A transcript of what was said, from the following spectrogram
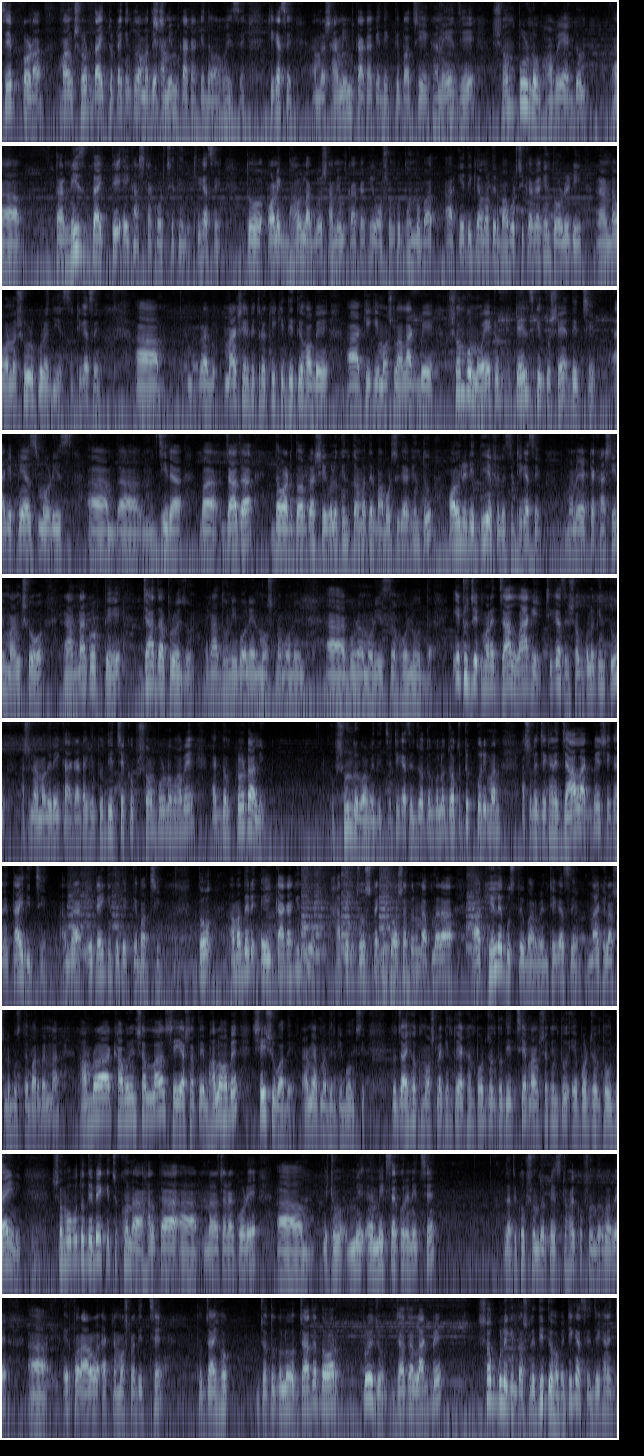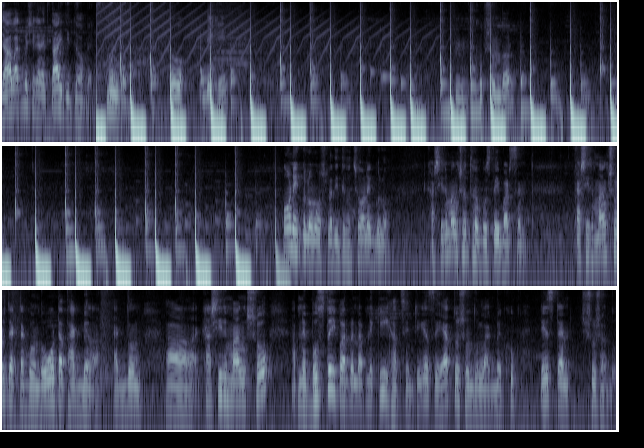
সেভ করা মাংসর দায়িত্বটা কিন্তু আমাদের শামীম কাকাকে দেওয়া হয়েছে। ঠিক আছে? আমরা শামীম কাকাকে দেখতে পাচ্ছি এখানে যে সম্পূর্ণভাবে একদম তার নিজ দায়িত্বে এই কাজটা করছে তিনি। ঠিক আছে? তো অনেক ভালো লাগল শামীম কাকাকে, অসংখ্য ধন্যবাদ। আর এদিকে আমাদের বাবরচি কাকা কিন্তু অলরেডি রান্না বান্না শুরু করে দিয়েছে। ঠিক আছে? মাংসের ভিতরে কী কী দিতে হবে কী কী মশলা লাগবে, সম্পূর্ণ এ টু ডিটেলস কিন্তু সে দিচ্ছে। আগে পেঁয়াজ, মরিচ জিরা বা যা যা দেওয়ার দরকার সেগুলো কিন্তু আমাদের বাবরচিকা কিন্তু অলরেডি দিয়ে ফেলেছে, ঠিক আছে? মানে একটা খাসির মাংস রান্না করতে যা যা প্রয়োজন, রাঁধুনি বলেন, মশলা বলেন গুঁড়ামরিচ, হলুদ এ টু জেড মানে যা লাগে, ঠিক আছে? সবগুলো কিন্তু আসলে আমাদের এই কাকাটা কিন্তু দিচ্ছে খুব সম্পূর্ণভাবে, একদম টোটালি খুব সুন্দরভাবে দিচ্ছে, ঠিক আছে? যতগুলো, যতটুকু পরিমাণ আসলে যেখানে যা লাগবে সেখানে তাই দিচ্ছে। আমরা এটাই কিন্তু দেখতে পাচ্ছি। তো আমাদের এই কাকা কিন্তু হাতের জোশটা কিন্তু অসাধারণ, আপনারা খেলে বুঝতে পারবেন, ঠিক আছে? না খেলে আসলে বুঝতে পারবেন না। আমরা খাব ইনশাল্লাহ, সেই আশাতে ভালো হবে, সেই সুবাদে আমি আপনাদেরকে বলছি। তো যাই হোক, মশলা কিন্তু এখন পর্যন্ত দিচ্ছে, মাংস কিন্তু এ পর্যন্ত দেয়নি। সম্ভবত দেবে কিছুক্ষণ হালকা নাড়াচাড়া করে একটু মিক্সার করে নিচ্ছে। যাতে খুব সুন্দর পেস্ট হয়, খুব সুন্দরভাবে এরপর আরও একটা মশলা দিচ্ছে। তো যাই হোক, যতগুলো, যা যা দেওয়ার প্রয়োজন, যা যা লাগবে, সবগুলো কিন্তু আসলে দিতে হবে, ঠিক আছে? যেখানে যা লাগবে, সেখানে তাই দিতে হবে, মূল কথা। তো দেখি। খুব সুন্দর। অনেকগুলো মশলা দিতে হচ্ছে, অনেকগুলো। খাসির মাংস তো বুঝতেই পারছেন। খাসির মাংসর যে একটা গন্ধ, ওটা থাকবে না। একদম খাসির মাংস আপনি বুঝতেই পারবেন আপনি কী খাচ্ছেন, ঠিক আছে? এত সুন্দর লাগবে, খুব টেস্ট অ্যান্ড সুস্বাদু।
